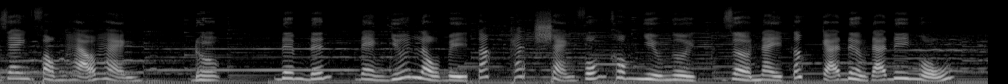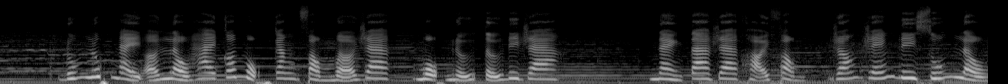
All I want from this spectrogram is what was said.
gian phòng hảo hạng. Được. Đêm đến, đèn dưới lầu bị tắt Khách sạn vốn không nhiều người Giờ này tất cả đều đã đi ngủ. Đúng lúc này ở lầu 2 có một căn phòng mở ra Một nữ tử đi ra. Nàng ta ra khỏi phòng Rón rén đi xuống lầu.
